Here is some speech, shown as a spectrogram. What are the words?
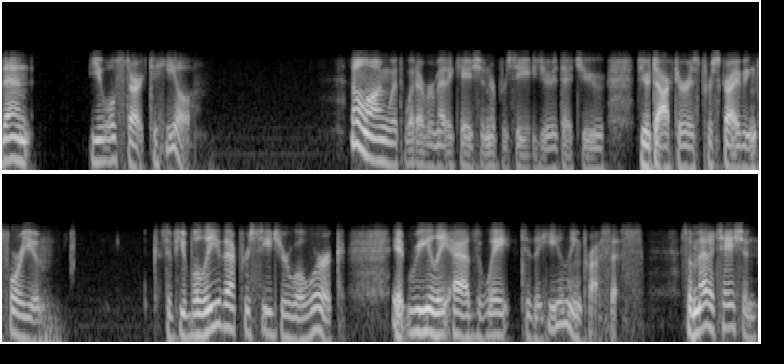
then you will start to heal. And along with whatever medication or procedure that you your doctor is prescribing for you. Because if you believe that procedure will work, it really adds weight to the healing process. So meditation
